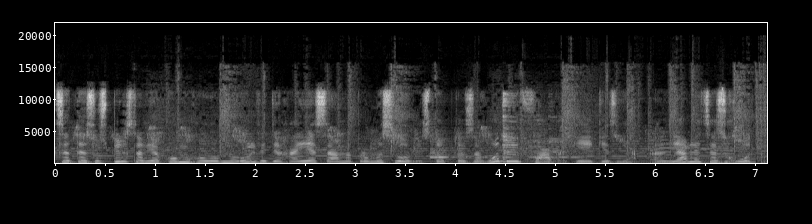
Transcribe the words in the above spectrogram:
це те суспільство, в якому головну роль відіграє саме промисловість, тобто заводи і фабрики, які з'являться згодом.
